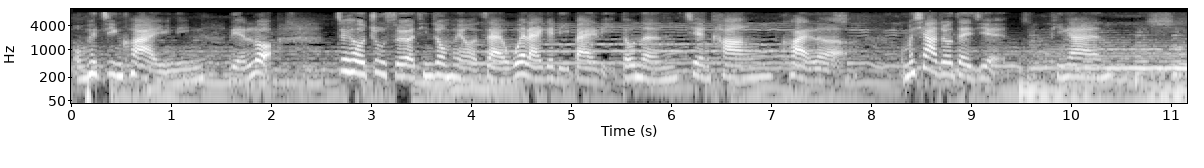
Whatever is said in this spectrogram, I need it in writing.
我们会尽快与您联络。最后，祝所有听众朋友在未来一个礼拜里都能健康快乐。我们下周再见，平安。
